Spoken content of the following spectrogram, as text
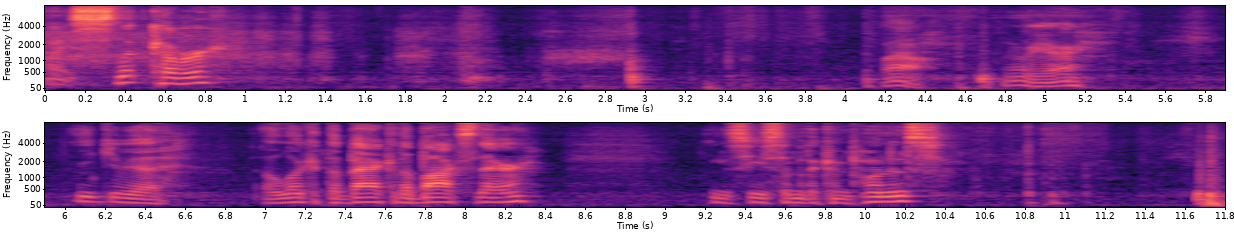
nice slip cover. Wow, there we are. Let me give you a, a look at the back of the box there. You can see some of the components. What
